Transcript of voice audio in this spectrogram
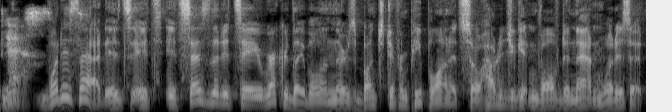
Yes. What is that? It's it's it says that it's a record label and there's a bunch of different people on it. So how did you get involved in that and what is it?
